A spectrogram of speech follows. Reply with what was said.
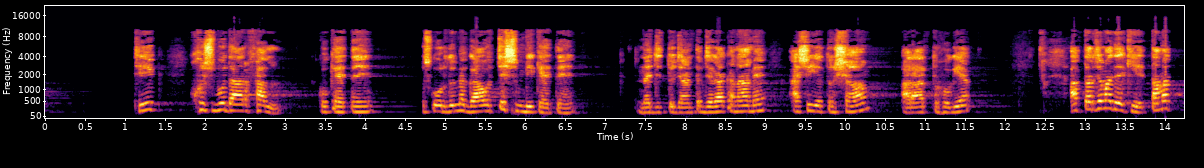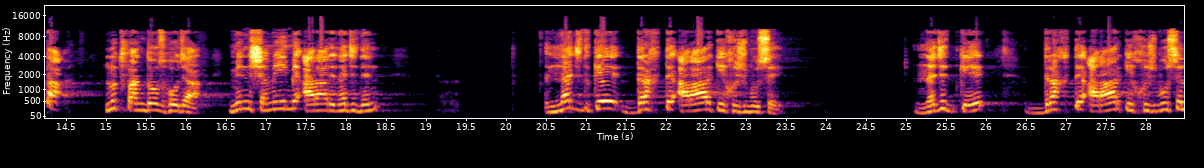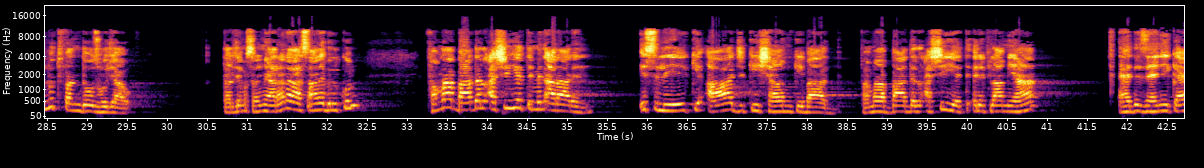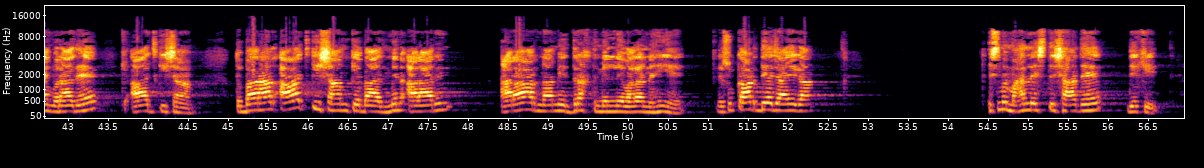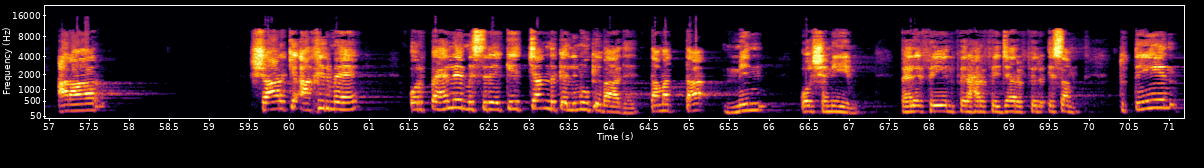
ठीक? खुशबूदार फल को कहते हैं। उसको उर्दू में गाओ चश्म भी कहते हैं। नजद तो जानते जगह का नाम है। अशीयत शाम, आरात तो हो गया। अब तर्जमा देखिए, तमत्ता लुत्फ अंदोज हो जा, मिन शमी में आरार नजदिन, नजद के दरख्त आरार की खुशबू से। नजद के दरख्त आरार की खुशबू से लुत्फ अंदोज हो जाओ। तर्जमा समझ में आ रहा ना? आसान है बिल्कुल। फमा बादल अशीयत मिन आरारिन इसलिए कि आज की शाम के बाद फमा बादल अशीयत इफ्लाम यहाँ। अहद जहनी का है, मुराद है कि आज की शाम। तो बहरहाल आज की शाम के बाद मिन आरारिन, आरार नामी दरख्त मिलने वाला नहीं है। इसको काट दिया जाएगा। इसमें महल इस्तिशाद है। देखिए, आरार शार के आखिर में है और पहले मिसरे के चंद कलिमों के बाद है। तमत्ता, मिन और शमीम। पहले फेल फिर हरफ जर, फिर इसम। तो तीन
